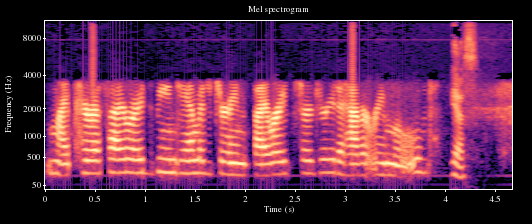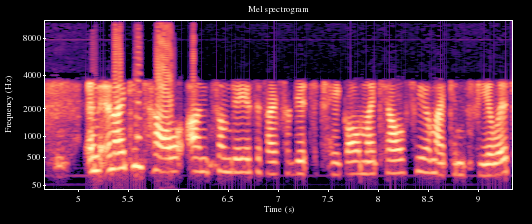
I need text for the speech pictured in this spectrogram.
my parathyroids being damaged during thyroid surgery to have it removed. Yes. And and I can tell on some days if I forget to take all my calcium, I can feel it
